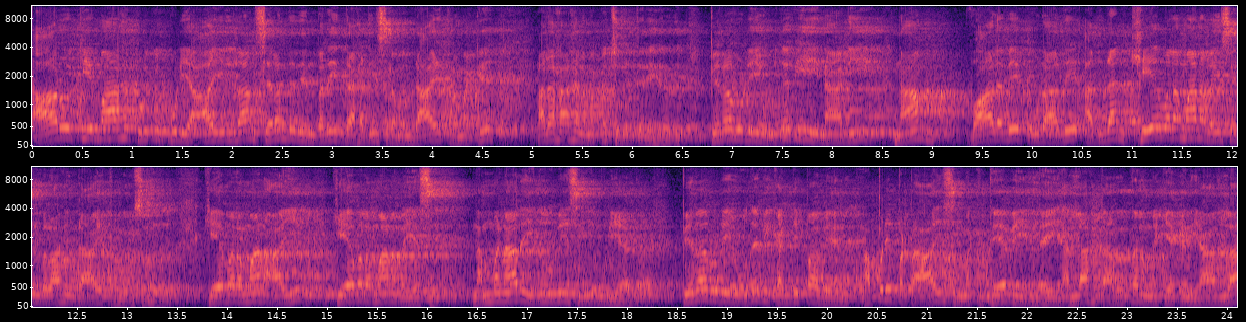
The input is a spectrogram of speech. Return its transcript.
ஆரோக்கியமாக கொடுக்கக்கூடிய ஆயுள் தான் சிறந்தது என்பதை இந்த ஹதீஸ் நம்ம இந்த ஆயத்து நமக்கு அழகாக நமக்கு சொல்லித் தருகிறது. பிறருடைய உதவியை நாடி நாம் வாழவே கூடாது. அதுதான் கேவலமான வயசு என்பதாக இந்த ஆயத்து நமக்கு சொல்லுது. கேவலமான ஆயுள் கேவலமான வயசு. நம்மளால் எதுவுமே செய்ய முடியாது. பிறருடைய உதவி கண்டிப்பாக வேணும். அப்படிப்பட்ட ஆயுஸ் நமக்கு தேவையில்லை. அல்லாஹிட்ட அதைத்தான் நம்ம கேட்கணும். யா அல்லா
